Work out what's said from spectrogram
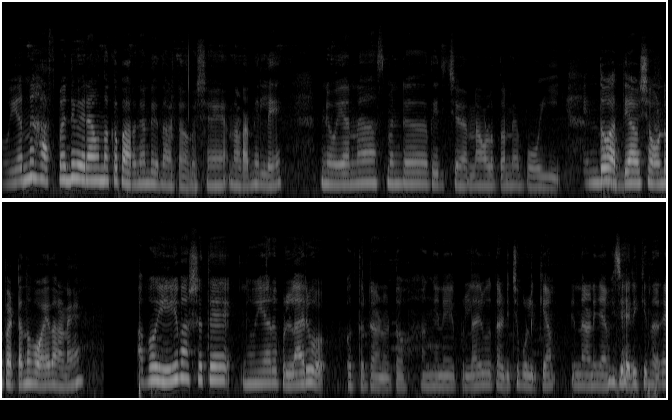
ന്യൂ ഇയറിന് ഹസ്ബൻഡ് വരാമെന്നൊക്കെ പറഞ്ഞോണ്ടിരുന്നു കേട്ടോ പക്ഷേ നടന്നില്ലേ. ന്യൂ ഇയറിന് ഹസ്ബൻഡ് തിരിച്ച് എറണാകുളത്തോടെ പോയി. എന്തോ അത്യാവശ്യം കൊണ്ട് പെട്ടെന്ന് പോയതാണേ. അപ്പോൾ ഈ വർഷത്തെ ന്യൂ ഇയർ പിള്ളേർ ഒത്തിട്ടാണ് കേട്ടോ. അങ്ങനെ പിള്ളേർ ഒത്ത് അടിച്ച് പൊളിക്കാം എന്നാണ് ഞാൻ വിചാരിക്കുന്നത്.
